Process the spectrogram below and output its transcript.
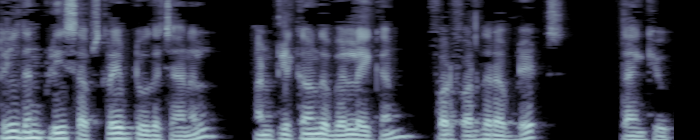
Till then, please subscribe to the channel and click on the bell icon for further updates. Thank you.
